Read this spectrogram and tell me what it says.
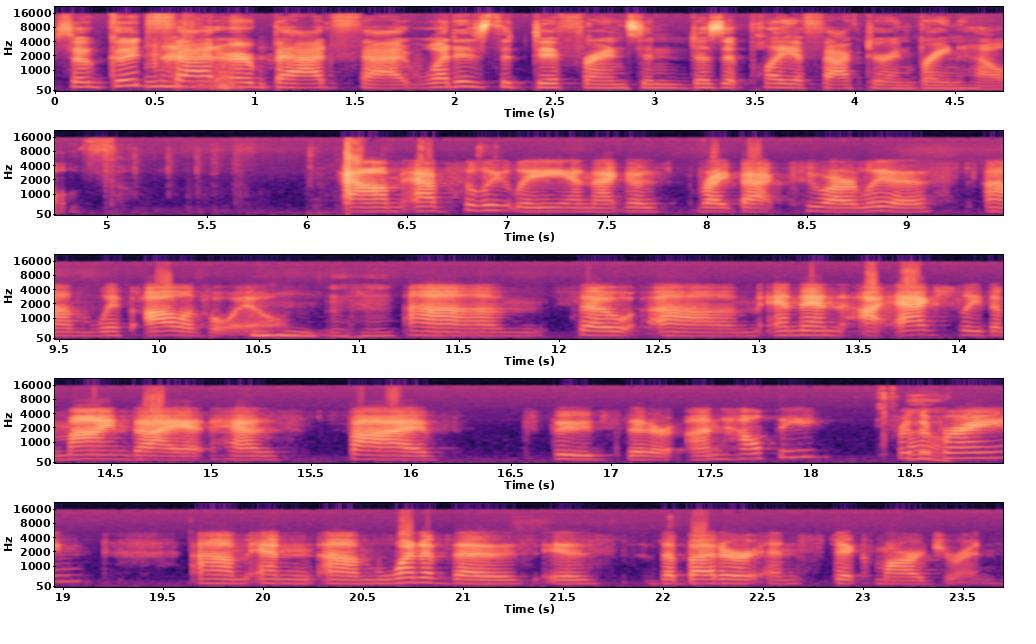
So, good fat or bad fat, what is the difference and does it play a factor in brain health? Um, absolutely, and that goes right back to our list. um, with olive oil. Um, so, um, and then I, actually, the Mind Diet has five foods that are unhealthy for the Oh. brain, um, and um, one of those is the butter and stick margarine.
